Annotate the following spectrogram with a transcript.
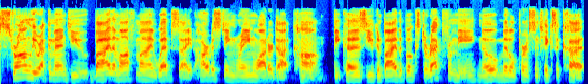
strongly recommend you buy them off my website, harvestingrainwater.com, because you can buy the books direct from me. No middle person takes a cut.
